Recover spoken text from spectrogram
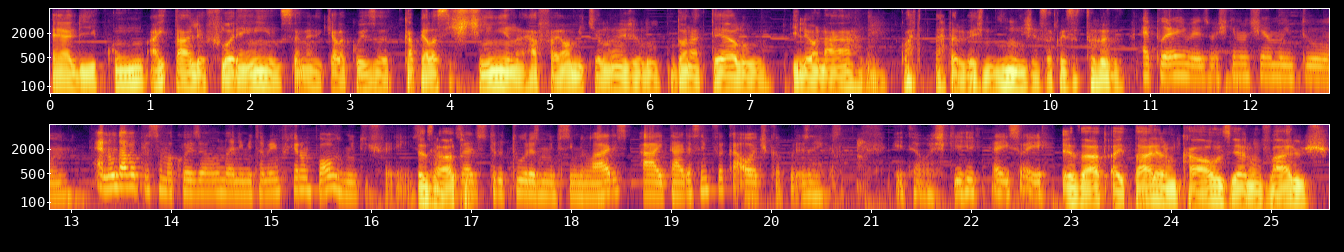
é ali com a Itália, Florença, né? Aquela coisa Capela Sistina, Rafael, Michelangelo, Donatello, e Leonardo, Quarto Tartarugas Ninja, essa coisa toda. É por aí mesmo, acho que não tinha muito. É, não dava pra ser uma coisa unânime também, porque eram povos muito diferentes. Né? Exato. Né? Apesar de estruturas muito similares, a Itália sempre foi caótica, por exemplo. Então, acho que é isso aí. Exato. A Itália era um caos e eram vários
